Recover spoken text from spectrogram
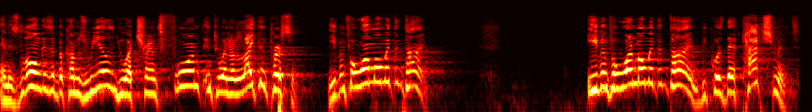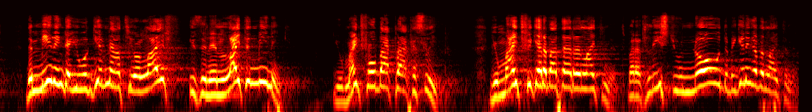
And as long as it becomes real, you are transformed into an enlightened person, even for one moment in time. Even for one moment in time, because the attachment, the meaning that you will give now to your life is an enlightened meaning. You might fall back back asleep. You might forget about that enlightenment, but at least you know the beginning of enlightenment.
